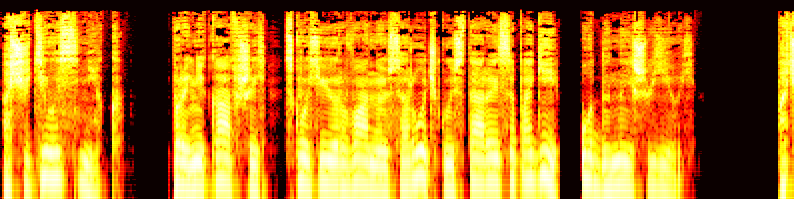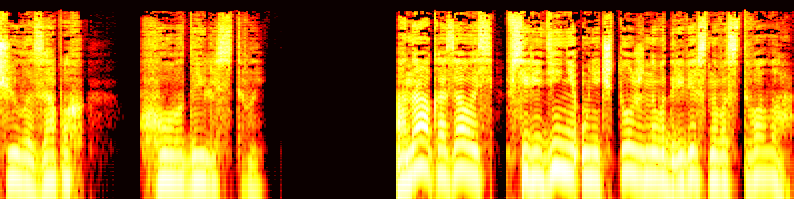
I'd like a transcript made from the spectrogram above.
ощутила снег, проникавший сквозь ее рваную сорочку и старые сапоги, отданные швеей. Почуяла запах холода и листвы. Она оказалась в середине уничтоженного древесного ствола,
